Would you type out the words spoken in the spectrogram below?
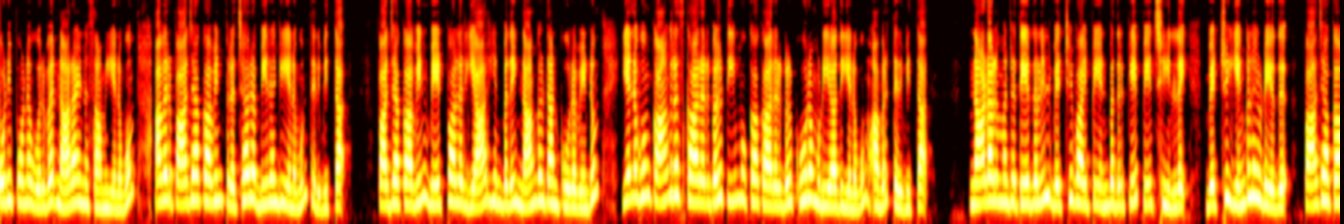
ஓடிப்போன ஒருவர் நாராயணசாமி எனவும் அவர் பாஜகவின் பிரச்சார பீரங்கி எனவும் தெரிவித்தார். பாஜகவின் வேட்பாளர் யார் என்பதை நாங்கள் தான் கூற வேண்டும் எனவும் காங்கிரஸ்காரர்கள் திமுக காரர்கள் கூற முடியாது எனவும் அவர் தெரிவித்தார். நாடாளுமன்ற தேர்தலில் வெற்றி வாய்ப்பு என்பதற்கே பேச்சு இல்லை. வெற்றி எங்களுடையது. பாஜக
